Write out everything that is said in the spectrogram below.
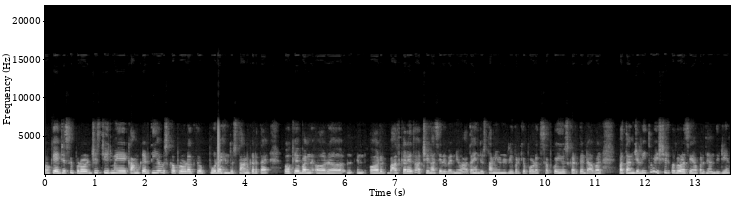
ओके जिस जिस चीज़ में ये काम करती है, उसका प्रोडक्ट तो पूरा हिंदुस्तान करता है। ओके वन, और और बात करें तो अच्छी खासी रेवेन्यू आता है। हिंदुस्तान यूनिलीवर के प्रोडक्ट सबको यूज़ करते हैं डाबर पतंजलि तो इस चीज़ को थोड़ा सा यहाँ पर ध्यान दीजिए।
